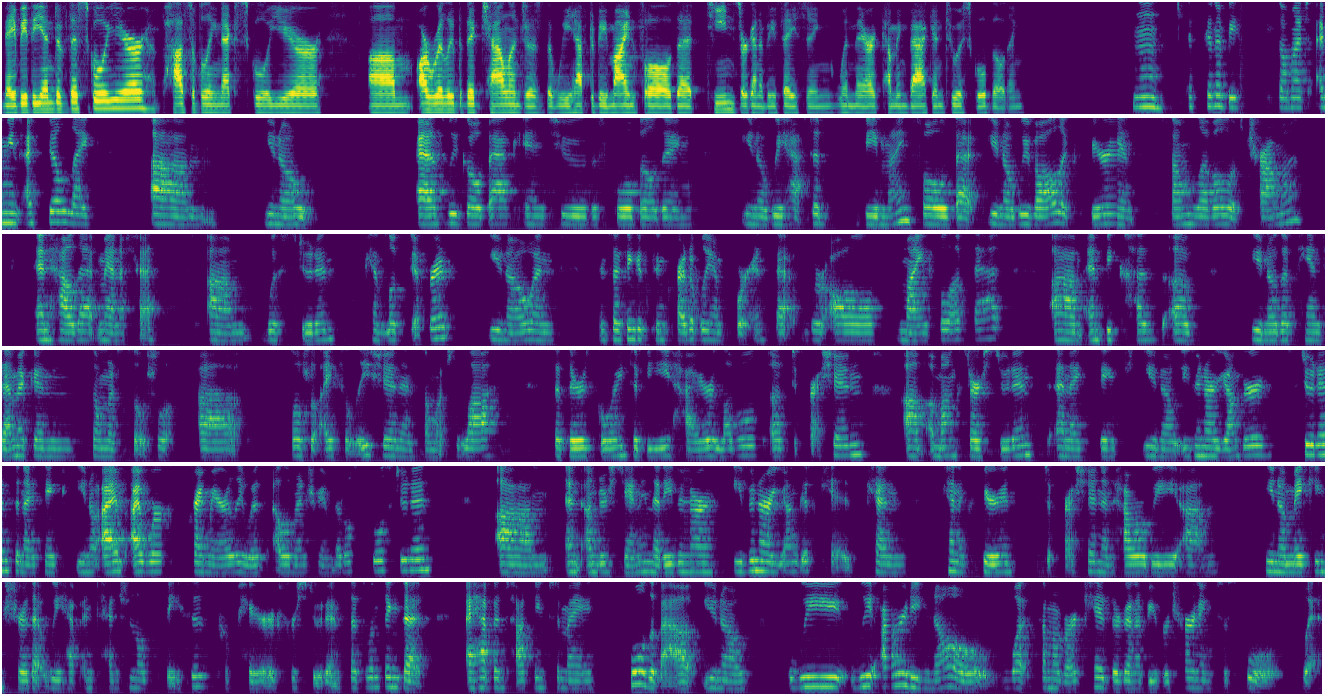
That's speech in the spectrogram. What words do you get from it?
maybe the end of this school year, possibly next school year? um, are really the big challenges that we have to be mindful that teens are going to be facing when they're coming back into a school building. Mm, it's going to be so much. I mean, I feel like, um, you know, as we go back into the school building, you know, we have to be mindful that, you know, we've all experienced some level of trauma and how that manifests um, with students can look different, you know, and and so I think it's incredibly important that we're all mindful of that. Um, and because of you know the pandemic and so much social uh, social isolation and so much loss, that there's going to be higher levels of depression um, amongst our students. And I think, you know, even our younger students, and I think, you know, I, I work primarily with elementary and middle school students um, and understanding that even our even our youngest kids can can experience depression and how are we um, you know making sure that we have intentional spaces prepared for students that's one thing that i have been talking to my schools about you know we we already know what some of our kids are going to be returning to school with.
